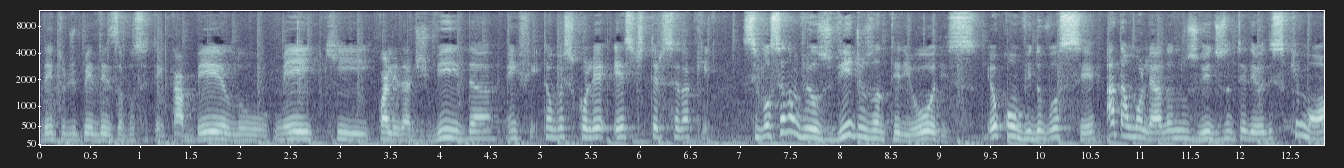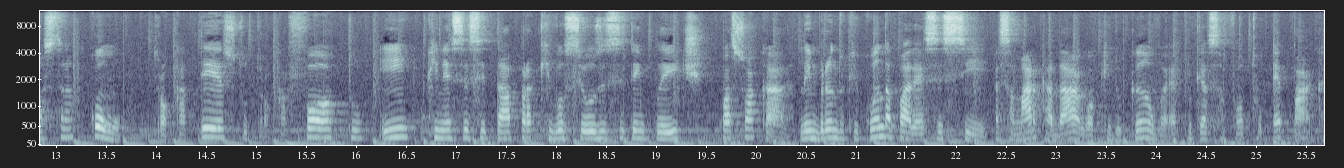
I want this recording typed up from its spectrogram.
dentro de beleza você tem cabelo, make, qualidade de vida, enfim. Então vou escolher este terceiro aqui. Se você não viu os vídeos anteriores, eu convido você a dar uma olhada nos vídeos anteriores que mostram como troca texto, troca foto e o que necessitar para que você use esse template com a sua cara. Lembrando que quando aparece esse, essa marca d'água aqui do Canva é porque essa foto é paga,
